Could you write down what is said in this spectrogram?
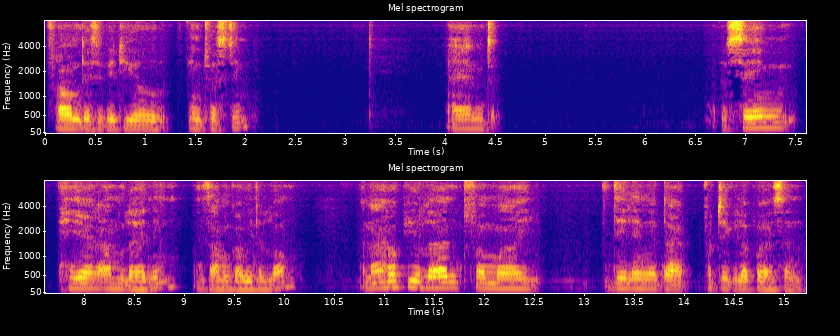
found this video interesting. And the same here I'm learning as I'm going along. And I hope you learned from my dealing with that particular person.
